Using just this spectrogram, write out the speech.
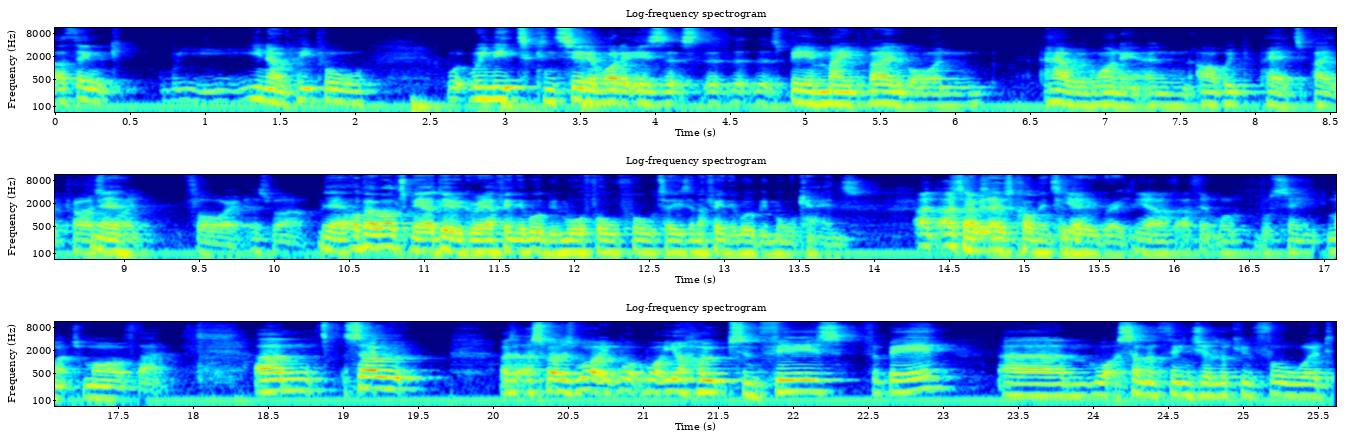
I, I think we, you know people we need to consider what it is that's that, that's being made available and how we want it and are we prepared to pay the price Yeah. point for it as well. yeah. Although ultimately, I do agree. I think there will be more full 40s, and I think there will be more cans. I, I so think with those comments, I yeah, do agree. Yeah, I, I think we'll, we'll see much more of that. Um, so, I, I suppose what, what what are your hopes and fears for beer? Um, what are some of the things you're looking forward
